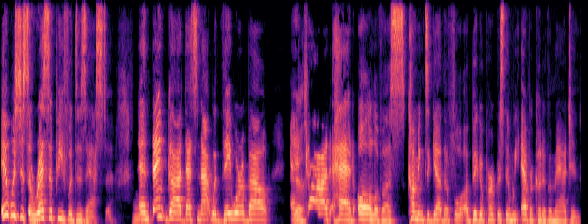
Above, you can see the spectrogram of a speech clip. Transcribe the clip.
It was just a recipe for disaster. Mm-hmm. And thank God that's not what they were about. And yes. God had all of us coming together for a bigger purpose than we ever could have imagined.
